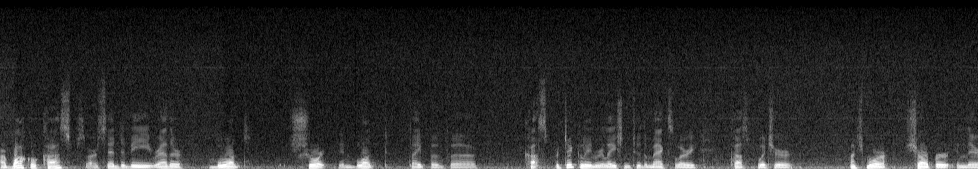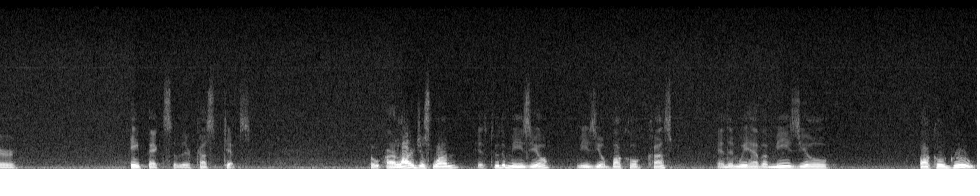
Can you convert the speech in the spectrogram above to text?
Our buccal cusps are said to be rather blunt, short and blunt type of uh, cusp, particularly in relation to the maxillary cusp, which are much more sharper in their apex of their cusp tips. Our largest one is to the mesial, mesial buccal cusp, and then we have a mesial buccal groove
